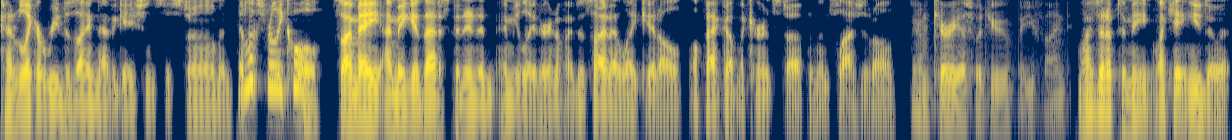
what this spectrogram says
kind of like a redesigned navigation system and it looks really cool. So I may I may give that a spin in an emulator and if I decide I like it, I'll I'll back up my current stuff and then flash it on. I'm curious what you what you find. Why is it up to me? Why can't you do it?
